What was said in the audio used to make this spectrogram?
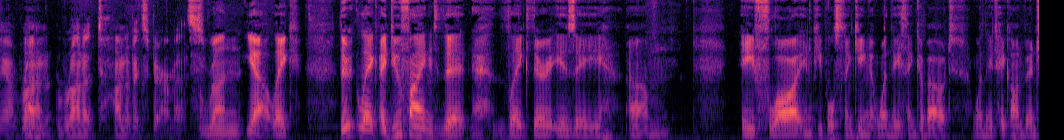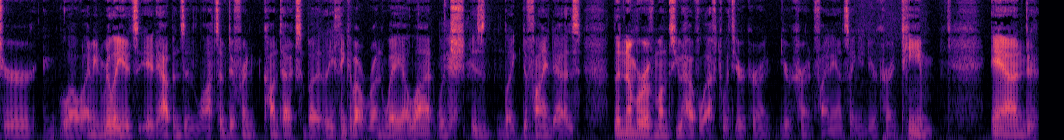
yeah, run run a ton of experiments. run yeah like there like i do find that like there is a um a flaw in people's thinking when they think about when they take on venture. Well i mean really it's it happens in lots of different contexts but they think about runway a lot which is like defined as the number of months you have left with your current your current financing and your current team and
